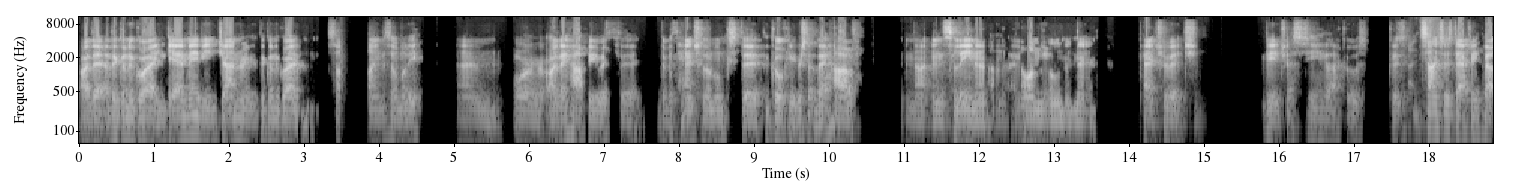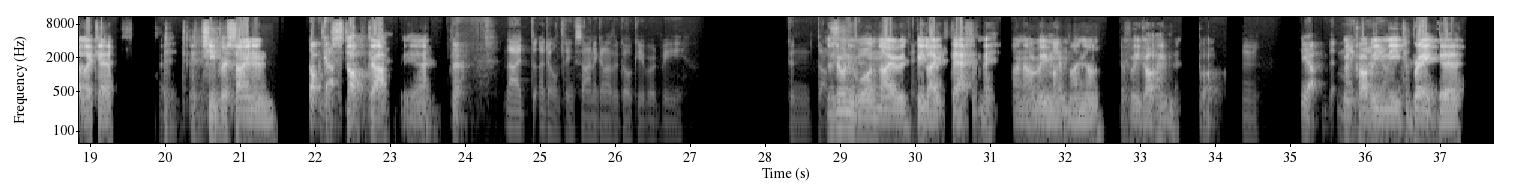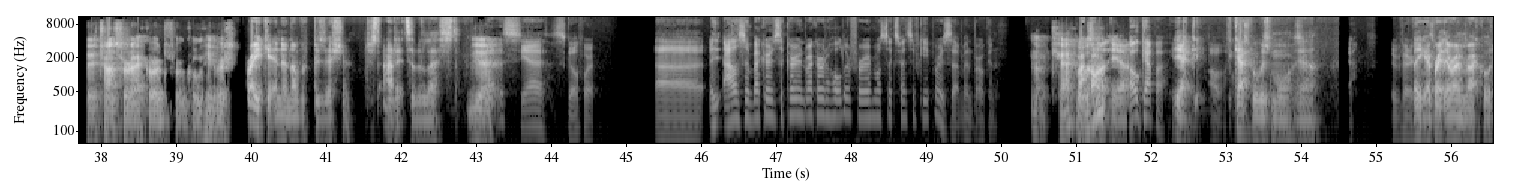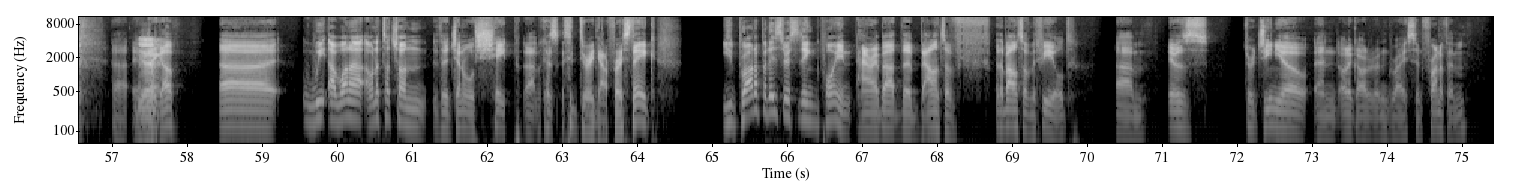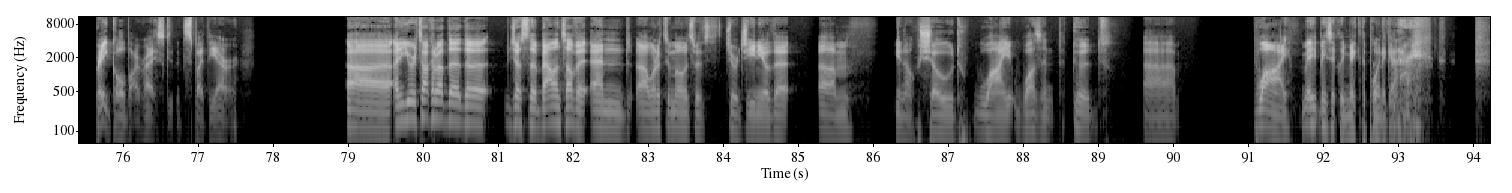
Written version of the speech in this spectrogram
are they are they going to go out and get maybe in January? Are They're going to go out and sign somebody, um, or are they happy with the, the potential amongst the, the goalkeepers that they have in that in Slonina and, and on loan, and then Petrovic? Be interested to see how that goes because Sanchez definitely felt like a a, a cheaper signing, Stop gap. stopgap. Yeah. No, I, d- I don't think signing another goalkeeper would be. Conductive There's only one I would be like definitely, and that would be Mike Maignan if we got him. But hmm. Yeah, we Mike probably Maignan- need to break the the transfer record for goalkeepers. break it in another position. Just add it to the list. Yeah, Yes, yeah, let's go for it. Uh, Alisson Becker is the current record holder for most expensive keeper. Has that been broken? no Kepa, wasn't it? Yeah, Oh, Kepa. Yeah, Oh, of course. Was more. Yeah, They're very there you go. Break their own record. Uh, yeah, Yeah. There you go. Uh, we I wanna I wanna touch on the general shape uh, because during our first take, you brought up an interesting point, Harry, about the balance of the balance of midfield. Um, it was Jorginho and Odegaard and Rice in front of him. Great goal by Rice, despite the error. Uh, and you were talking about the the just the balance of it, and uh, one or two moments with Jorginho that um you know, showed why it wasn't good. Uh, why? Basically, make the point again, Harry.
